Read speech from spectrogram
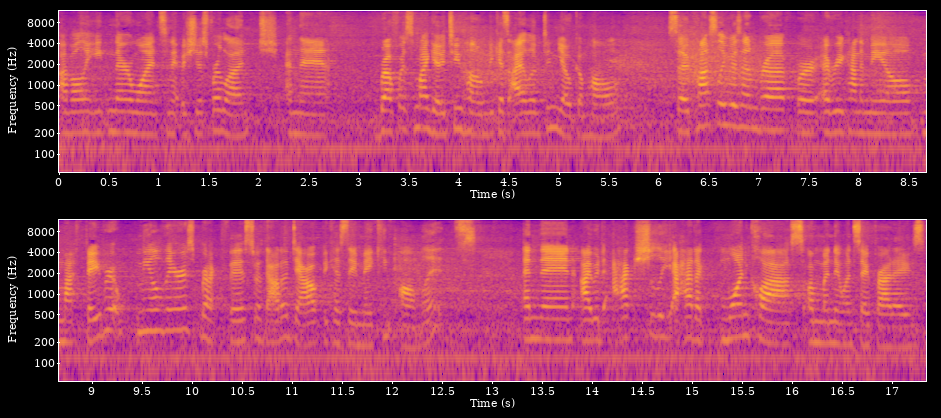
I've only eaten there once, and it was just for lunch. And then Bruff was my go-to home because I lived in Yoakum Hall. So constantly was in Bruff for every kind of meal. My favorite meal there is breakfast, without a doubt, because they make you omelets. And then I would actually, I had a one class on Monday, Wednesday, Fridays.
